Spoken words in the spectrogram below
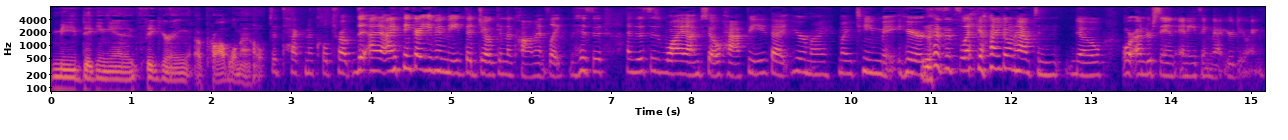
me digging in and figuring a problem out. The technical trouble. I, I think I even made the joke in the comments like this is this is why I'm so happy that you're my my teammate here because it's like I don't have to know or understand anything that you're doing.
